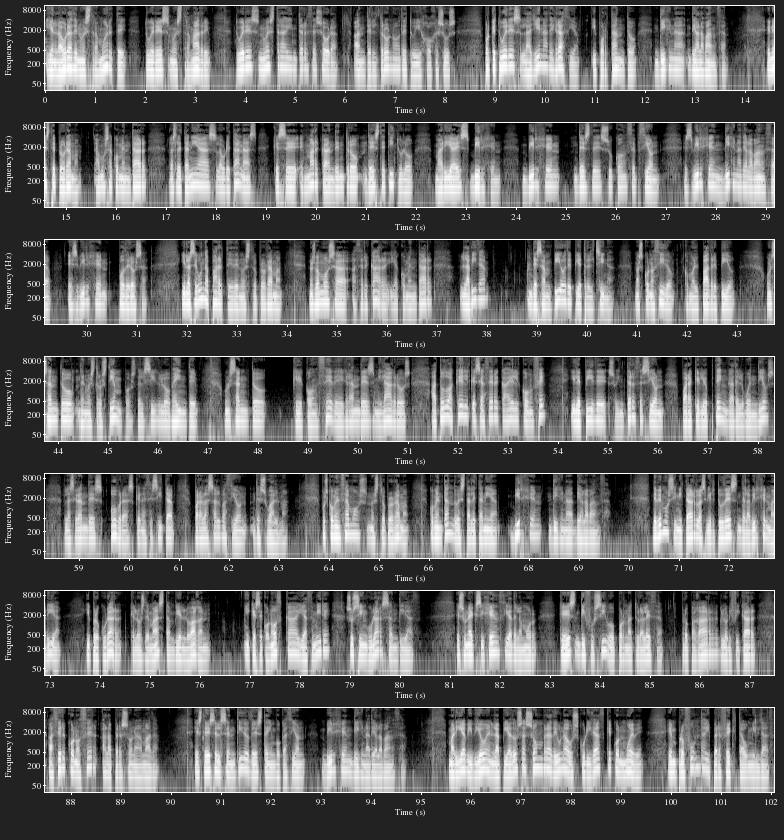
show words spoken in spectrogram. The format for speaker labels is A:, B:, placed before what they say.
A: Y en la hora de nuestra muerte, tú eres nuestra Madre, tú eres nuestra intercesora ante el trono de tu Hijo Jesús, porque tú eres la llena de gracia y por tanto digna de alabanza. En este programa vamos a comentar las letanías lauretanas que se enmarcan dentro de este título María es Virgen, Virgen desde su concepción. Es virgen digna de alabanza, es virgen poderosa. Y en la segunda parte de nuestro programa nos vamos a acercar y a comentar la vida de San Pío de Pietrelcina, más conocido como el Padre Pío, un santo de nuestros tiempos, del siglo XX, un santo que concede grandes milagros a todo aquel que se acerca a él con fe y le pide su intercesión para que le obtenga del buen Dios las grandes obras que necesita para la salvación de su alma. Pues comenzamos nuestro programa comentando esta letanía Virgen digna de alabanza. Debemos imitar las virtudes de la Virgen María y procurar que los demás también lo hagan y que se conozca y admire su singular santidad. Es una exigencia del amor que es difusivo por naturaleza, propagar, glorificar, hacer conocer a la persona amada. Este es el sentido de esta invocación, Virgen digna de alabanza. María vivió en la piadosa sombra de una oscuridad que conmueve, en profunda y perfecta humildad.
